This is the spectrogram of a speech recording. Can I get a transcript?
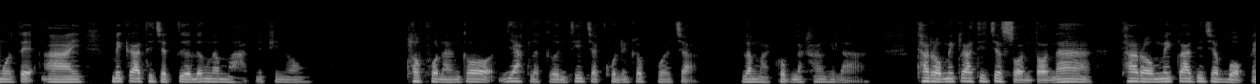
มัวแต่อาย ไม่กล้าที่จะเตือนเรื่องละหมาดเนี่ยพี่น้อง ครอบครัวนั้นก็ยากเหลือเกินที่จะคนในครอบครัวจะละหมาดครบนักข้าเวลา ถ้าเราไม่กล้าที่จะสอนต่อหน้า ถ้าเราไม่กล้าที่จะบอกใน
